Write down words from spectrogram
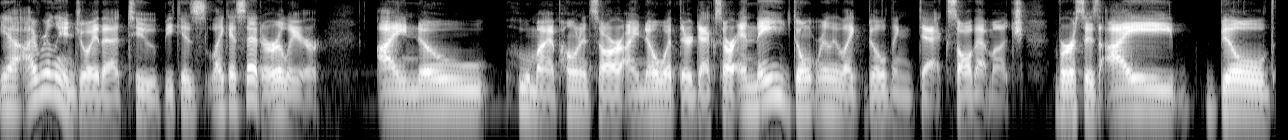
Yeah, I really enjoy that too because, like I said earlier, I know who my opponents are, I know what their decks are, and they don't really like building decks all that much. Versus, I build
